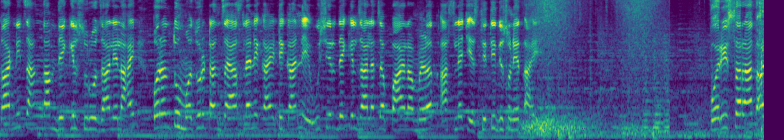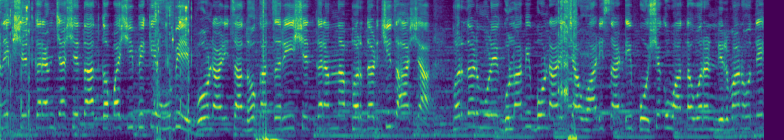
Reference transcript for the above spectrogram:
काढणीचा हंगाम देखील सुरू झालेला आहे. परंतु मजूर टंचाई असल्याने काही ठिकाणी उशीर देखील झाल्याचं पाहायला मिळत असल्याची स्थिती दिसून येत आहे. परिसरात अनेक शेतकऱ्यांच्या शेतात कपाशी पिके उभी बोंडआळीचा धोका तरी शेतकऱ्यांना फरदडचीच आशा. फरदडमुळे गुलाबी बोंडआळीच्या वाढीसाठी पोषक वातावरण निर्माण होते.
